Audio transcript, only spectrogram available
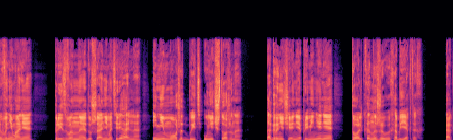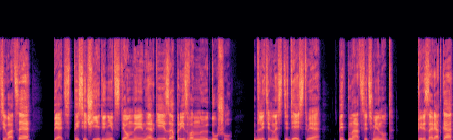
Внимание! Призванная душа нематериальна и не может быть уничтожена. Ограничение применения только на живых объектах. Активация – 5000 единиц темной энергии за призванную душу. Длительность действия – 15 минут. Перезарядка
